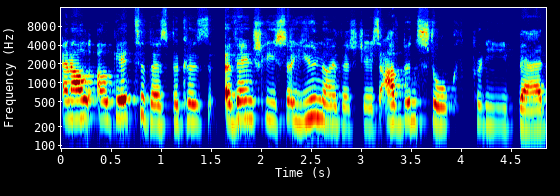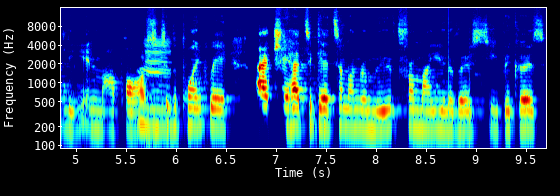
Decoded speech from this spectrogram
and I'll I'll get to this because eventually, so you know this, Jess, I've been stalked pretty badly in my past mm. to the point where I actually had to get someone removed from my university because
